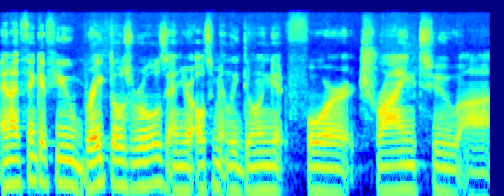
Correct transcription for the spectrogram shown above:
And I think if you break those rules and you're ultimately doing it for trying to uh,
